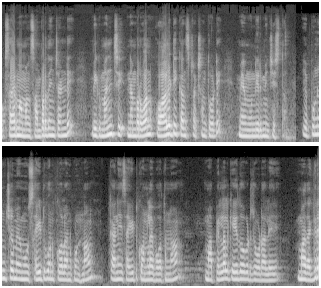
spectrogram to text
ఒకసారి మమ్మల్ని సంప్రదించండి. మీకు మంచి నెంబర్ వన్ క్వాలిటీ కన్స్ట్రక్షన్ తోటి మేము నిర్మించిస్తాం. ఎప్పటి నుంచో మేము సైట్ కొనుక్కోవాలనుకుంటున్నాం కానీ సైట్ కొనలేకపోతున్నాం. మా పిల్లలకి ఏదో ఒకటి చూడాలి. మా దగ్గర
